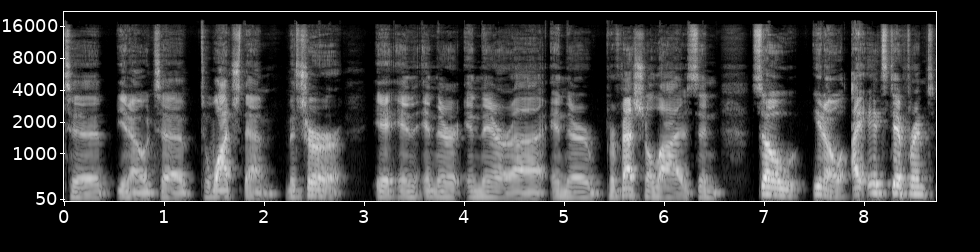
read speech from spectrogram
to you know to to watch them mature in in their in their uh, in their professional lives. And so, you know, I, it's different.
